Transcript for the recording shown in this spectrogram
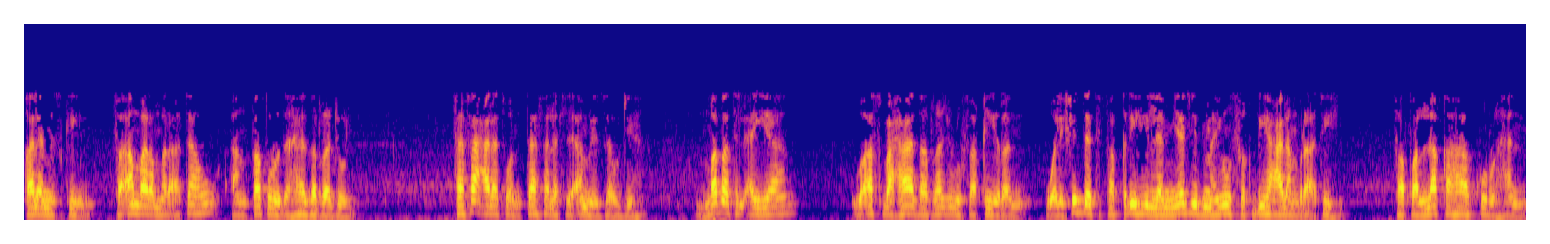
قال مسكين. فأمر امرأته أن تطرد هذا الرجل. ففعلت وامتثلت لأمر زوجها. مضت الأيام وأصبح هذا الرجل فقيرا ولشدة فقره لم يجد ما ينفق به على امرأته. فطلقها كرها.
